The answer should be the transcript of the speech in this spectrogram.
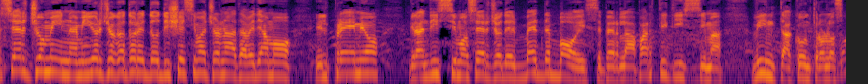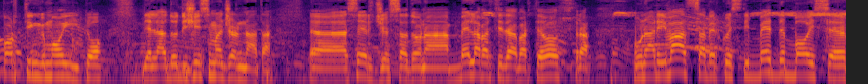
Sergio Minna, miglior giocatore dodicesima giornata. Vediamo il premio. Grandissimo Sergio del Bad Boys per la partitissima vinta contro lo Sporting Moito della dodicesima giornata. Eh, Sergio è stata una bella partita da parte vostra, una rivalsa per questi Bad Boys eh,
